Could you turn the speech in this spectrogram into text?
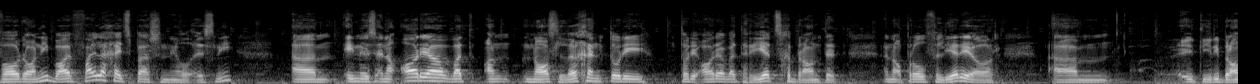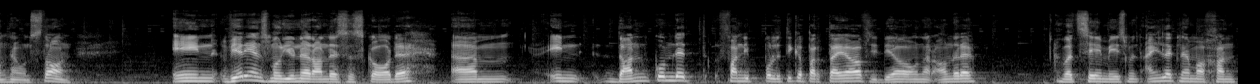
waar daar nie baie veiligheidspersoneel is nie um en is in 'n area wat aan naas liggend tot die tot die area wat reeds gebrand het in April verlede jaar um het hierdie brand nou ontstaan. En weer eens miljoene rande se skade um en dan kom dit van die politieke partye af die DA onder andere wat sê mense moet eintlik nou maar gaan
